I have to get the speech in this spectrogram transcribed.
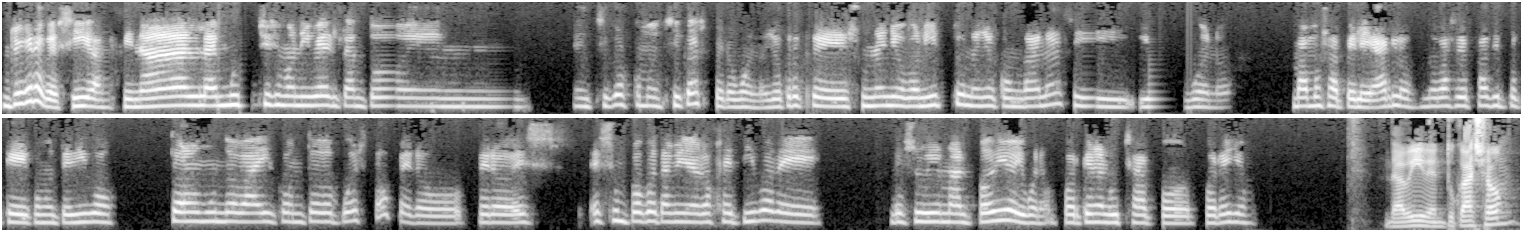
Yo creo que sí, al final hay muchísimo nivel tanto en, en chicos como en chicas, pero bueno, yo creo que es un año bonito, un año con ganas y, y bueno, vamos a pelearlo. No va a ser fácil porque, como te digo, todo el mundo va a ir con todo puesto, pero, pero es, es un poco también el objetivo de, de subirme al podio y, bueno, ¿por qué no luchar por, por ello? David, en tu caso,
